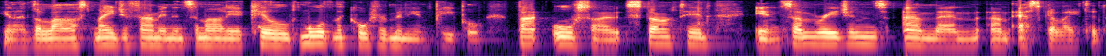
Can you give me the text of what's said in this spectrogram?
you know the last major famine in Somalia killed more than a quarter of a million people. That also started in some regions and then um, escalated.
